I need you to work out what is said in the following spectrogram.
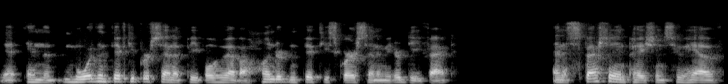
in the more than 50% of people who have a 150 square centimeter defect, and especially in patients who have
